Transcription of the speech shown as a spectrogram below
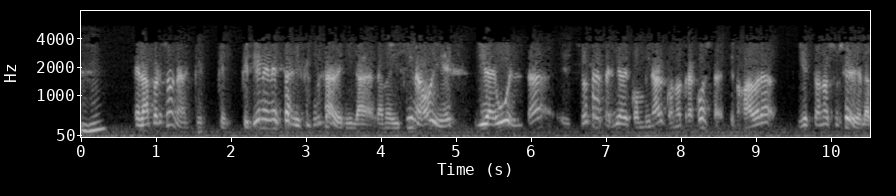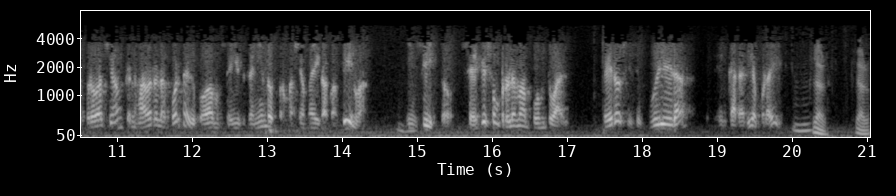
En las personas que, que, tienen estas dificultades y la, medicina hoy es ida y vuelta, eh, yo trataría de combinar con otra cosa, que nos abra, y esto no sucede, la aprobación, que nos abra la puerta y que podamos seguir teniendo formación médica continua. Insisto, sé que es un problema puntual, pero si se pudiera, encararía por ahí. Claro, claro.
